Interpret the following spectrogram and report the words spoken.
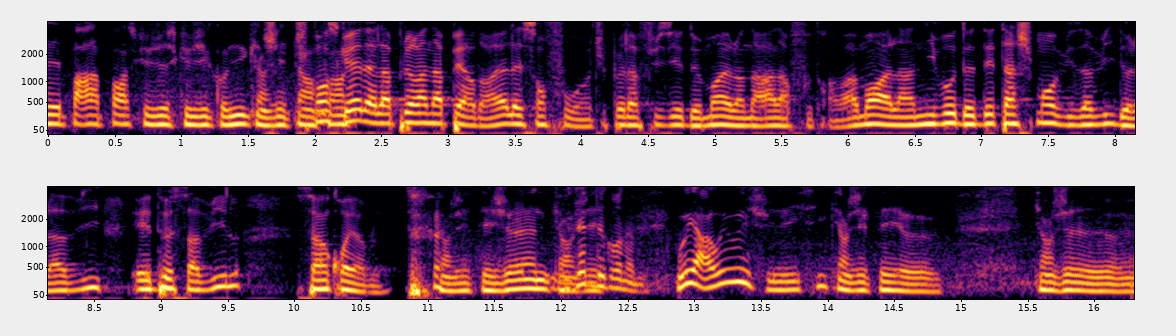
C'est par rapport à ce que je- ce que j'ai connu quand Je, j'étais je enfant. pense qu'elle, elle a plus rien à perdre. hein. Elle, elle s'en fout. hein. Tu peux la fusiller demain, elle en a rien à foutre. hein. Vraiment, elle a un niveau de détachement vis-à-vis de la vie et de sa ville. C'est incroyable. Quand j'étais jeune, quand Vous êtes de Grenoble Oui, ah oui, oui, je suis né ici. Quand j'étais, euh, quand je,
